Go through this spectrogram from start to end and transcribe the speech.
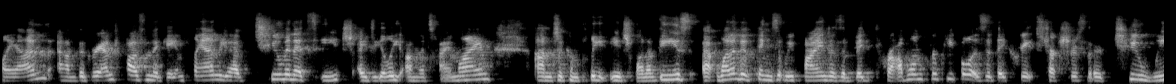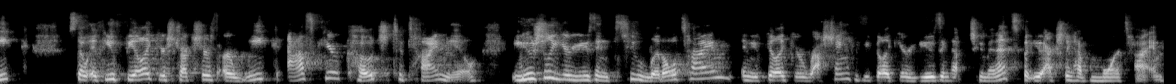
plan. Um, the grand pause and the game plan, you have two minutes each, ideally on the timeline, um, to complete each one of these. Uh, one of the things that we find is a big problem for people is that they create structures that are too weak. So if you feel like your structures are weak, ask your coach to time you. Usually you're using too little time and you feel like you're rushing because you feel like you're using up two minutes, but you actually have more time.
